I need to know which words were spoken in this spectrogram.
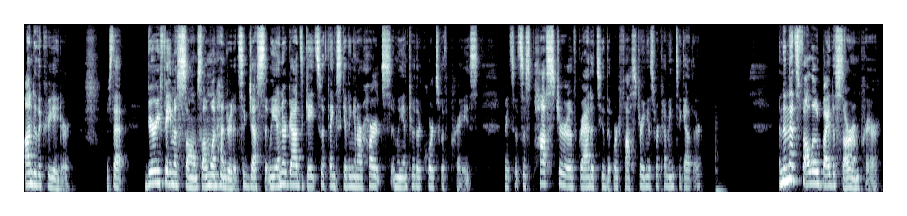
onto the Creator. There's that very famous psalm, Psalm 100. It suggests that we enter God's gates with thanksgiving in our hearts and we enter their courts with praise, right? So it's this posture of gratitude that we're fostering as we're coming together. And then that's followed by the Sarum prayer.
